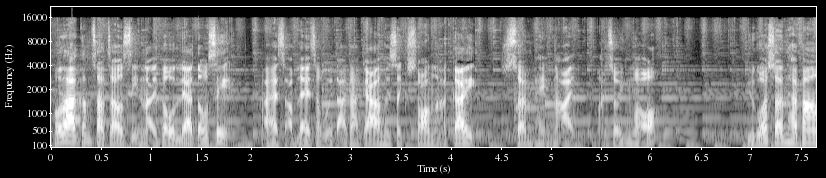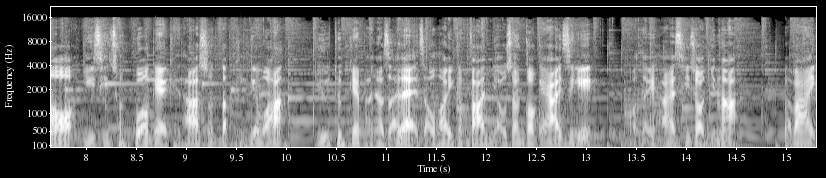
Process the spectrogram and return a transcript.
好啦，今集就先嚟到呢一度先，下一集呢就会带大家去食桑拿鸡、双皮奶同埋醉鹅。如果想睇翻我以前出过嘅其他顺德片嘅话，YouTube 嘅朋友仔呢就可以揿翻右上角嘅 I 字。我哋下一次再见啦，拜拜。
